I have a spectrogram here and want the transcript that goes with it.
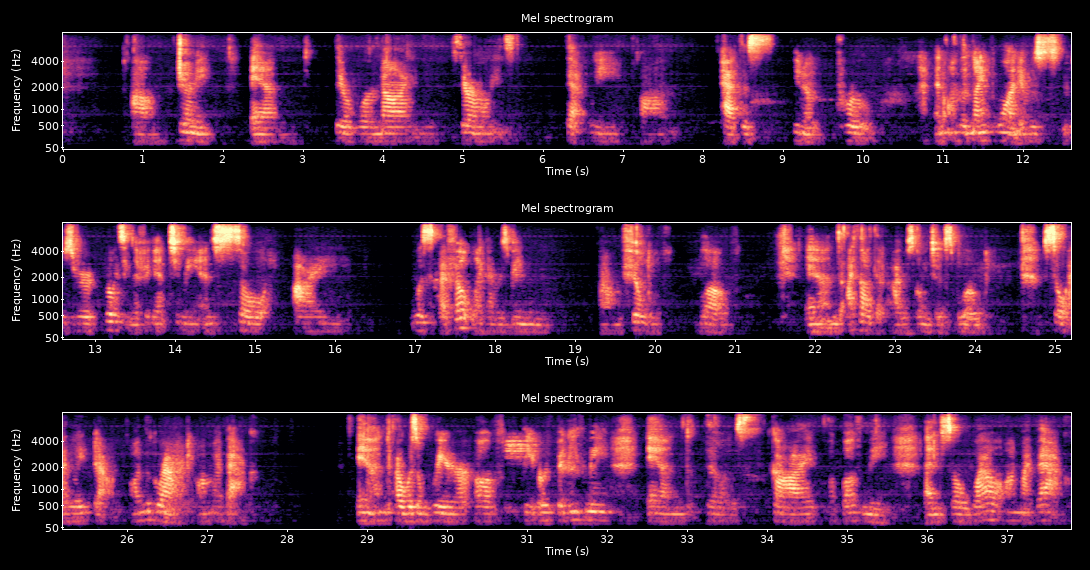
um, journey, and there were nine ceremonies that we um, had this, you know, Peru. And on the ninth one, it was it was really significant to me, and so I was I felt like I was being um, filled with love, and I thought that I was going to explode. So I laid down on the ground on my back, and I was aware of the earth beneath me and the sky above me. And so while on my back,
